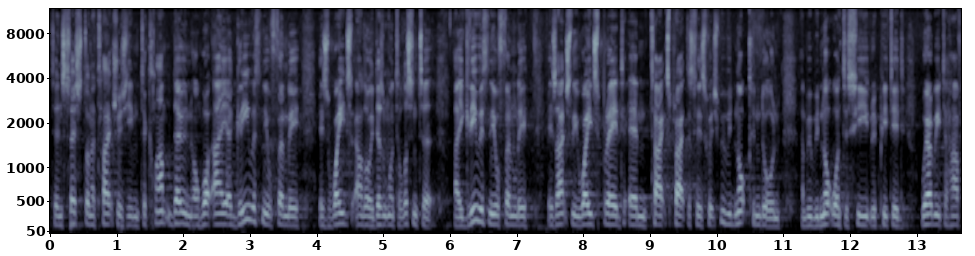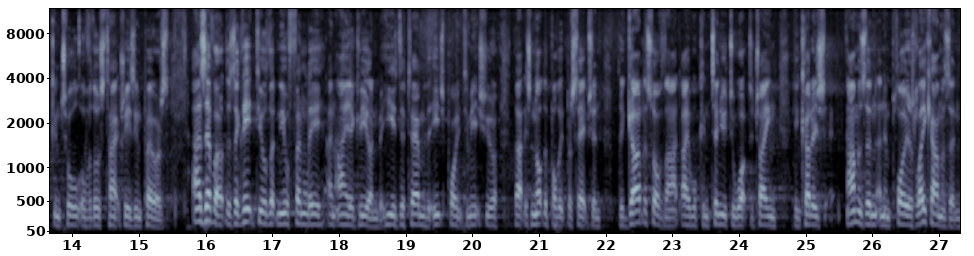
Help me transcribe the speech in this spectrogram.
to insist on a tax regime to clamp down on what I agree with Neil Finlay is widespread, although he doesn't want to listen to it, I agree with Neil Finlay is actually widespread um, tax practices which we would not condone and we would not want to see repeated were we to have control over those tax raising powers. As ever, there's a great deal that Neil Finlay and I agree on, but he is determined at each point to make sure that is not the public perception. Regardless of that, I will continue to work to try and encourage Amazon and employers like Amazon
